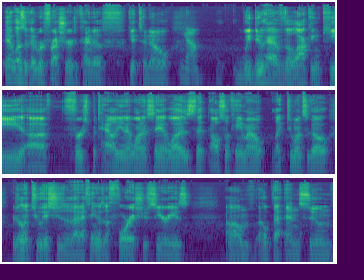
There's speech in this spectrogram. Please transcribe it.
it was a good refresher to kind of get to know. Yeah. We do have the lock and key uh, First Battalion, I want to say it was, that also came out like two months ago. There's only two issues of that. I think it was a four issue series. Um, I hope that ends soon.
